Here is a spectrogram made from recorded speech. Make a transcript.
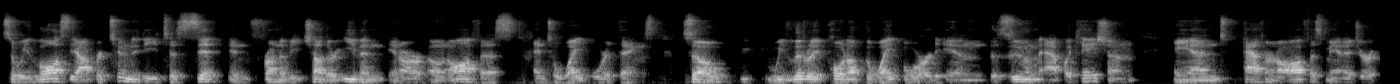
So we lost the opportunity to sit in front of each other, even in our own office, and to whiteboard things. So we literally pulled up the whiteboard in the Zoom application, and Catherine, our office manager,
